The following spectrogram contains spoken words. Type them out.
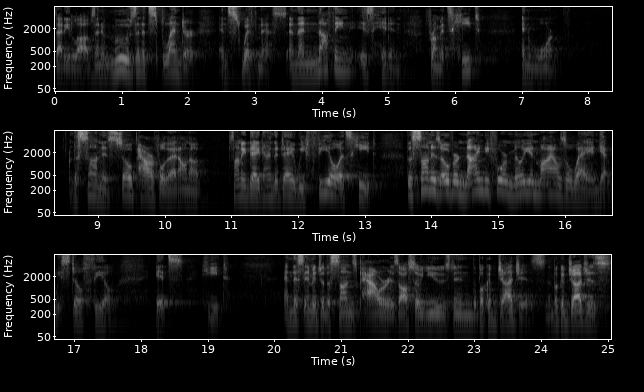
that he loves. And it moves in its splendor and swiftness. And then nothing is hidden from its heat and warmth the sun is so powerful that on a sunny day during the day, we feel its heat. The sun is over 94 million miles away, and yet we still feel its heat. And this image of the sun's power is also used in the book of Judges. In the book of Judges,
